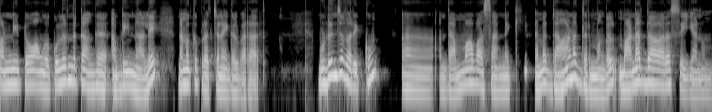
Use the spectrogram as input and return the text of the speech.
பண்ணிட்டோம் அவங்க குளிர்ந்துட்டாங்க அப்படின்னாலே நமக்கு பிரச்சனைகள் வராது. முடிஞ்ச வரைக்கும் அந்த அமாவாசை அன்னைக்கு நம்ம தான தர்மங்கள் மனதார செய்யணும்.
